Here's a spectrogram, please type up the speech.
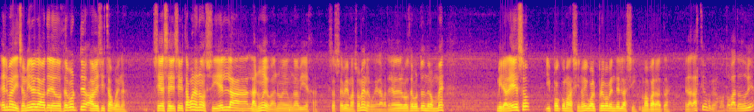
Él me ha dicho, mira la batería de 12 voltios, a ver si está buena. Si está buena, no. Si es la, la nueva, no es una vieja. Eso se ve más o menos, porque la batería de 12 voltios tendrá un mes. Miraré eso y poco más. Si no, igual pruebo a venderla así, más barata. Me da lástima porque la moto va todo bien.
